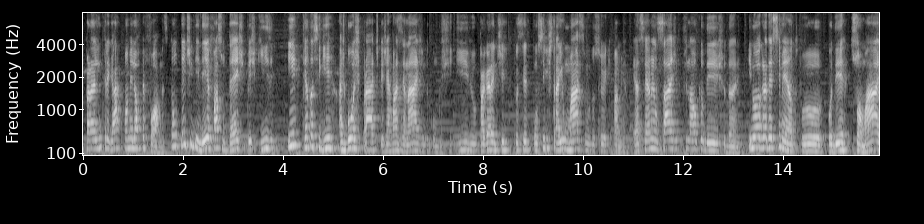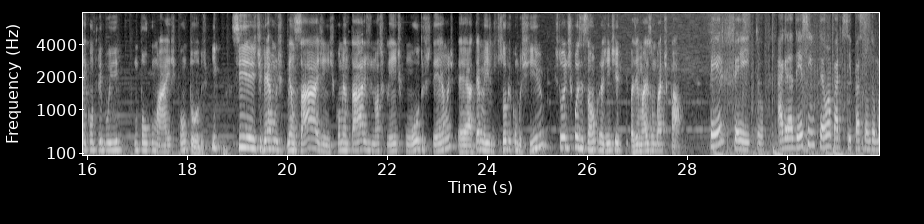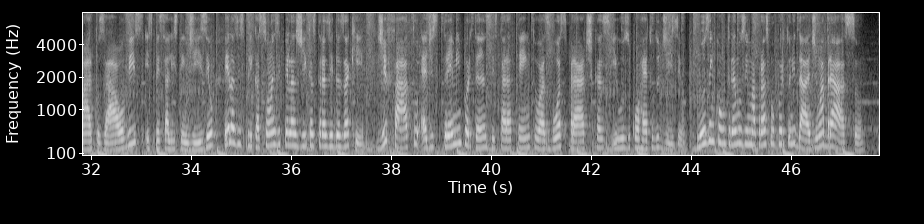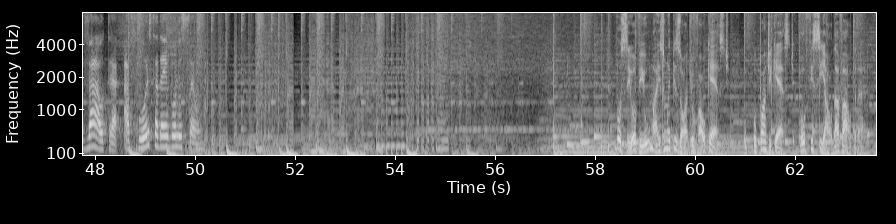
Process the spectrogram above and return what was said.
para lhe entregar uma melhor performance. Então tente entender, faça um teste, pesquise e tenta seguir as boas práticas de armazenagem do combustível para garantir que você consiga extrair o máximo do seu equipamento. Essa é a mensagem final que eu deixo, Dani. E meu agradecimento por poder somar e contribuir um pouco mais com todos. E se tivermos mensagens, comentários de nossos clientes com outros temas, é, até mesmo sobre combustível, estou à disposição para a gente fazer mais um bate-papo. Perfeito! Agradeço então a participação do Marcos Alves, especialista em diesel, pelas explicações e pelas dicas trazidas aqui. De fato, é de extrema importância estar atento às boas práticas e uso correto do diesel. Nos encontramos em uma próxima oportunidade. Um abraço! Valtra, a força da evolução. Você ouviu mais um episódio Valcast, o podcast oficial da Valtra.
